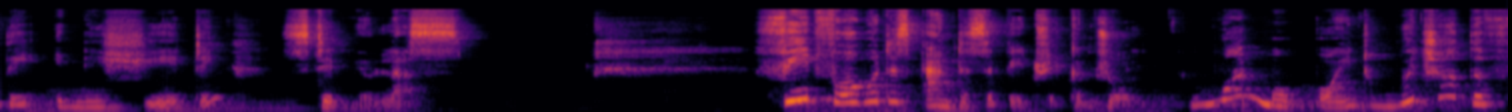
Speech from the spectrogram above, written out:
the initiating stimulus. Feed forward is anticipatory control. One more point, which are the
